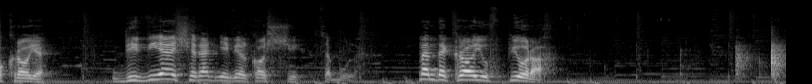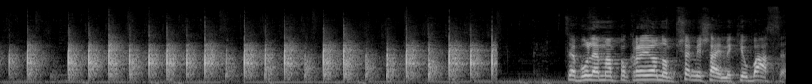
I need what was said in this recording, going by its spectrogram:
Pokroję dwie średniej wielkości cebule. Będę kroił w piórach. Cebulę mam pokrojoną, przemieszajmy kiełbasę.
